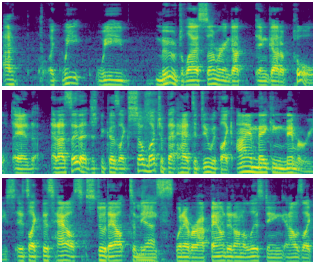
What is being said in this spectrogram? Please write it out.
I like we we moved last summer and got and got a pool and and I say that just because like so much of that had to do with like I'm making memories. It's like this house stood out to me Yes. whenever I found it on a listing and I was like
